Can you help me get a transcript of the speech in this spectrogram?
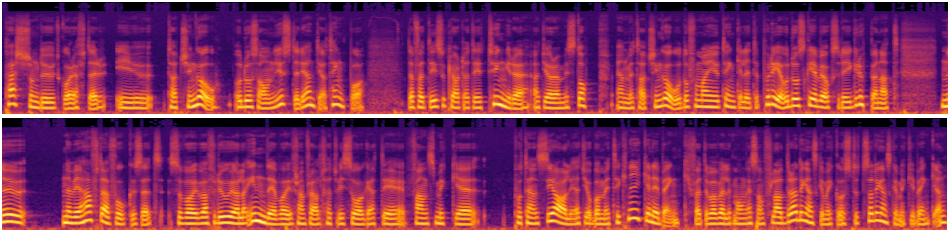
pers som du utgår efter är ju touch and go. Och då sa hon, just det, det har inte jag tänkt på. Därför att det är såklart att det är tyngre att göra med stopp än med touch and go. Och då får man ju tänka lite på det. Och då skrev jag också det i gruppen att nu när vi har haft det här fokuset, så var ju varför du och jag la in det var ju framförallt för att vi såg att det fanns mycket potential i att jobba med tekniken i bänk. För att det var väldigt många som fladdrade ganska mycket och studsade ganska mycket i bänken.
